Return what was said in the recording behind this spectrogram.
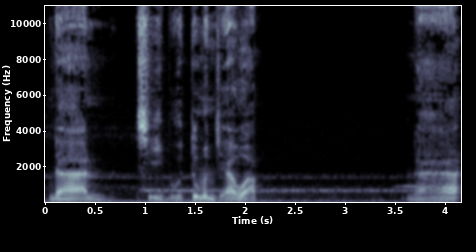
Dan si ibu itu menjawab Nak,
